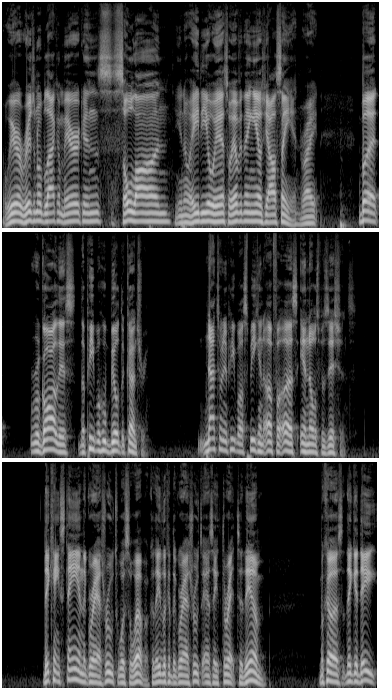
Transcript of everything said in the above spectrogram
we're original black Americans, Solon, you know, ADOS, or everything else y'all saying, right? But regardless, the people who built the country, not too many people are speaking up for us in those positions. They can't stand the grassroots whatsoever because they look at the grassroots as a threat to them because they get they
